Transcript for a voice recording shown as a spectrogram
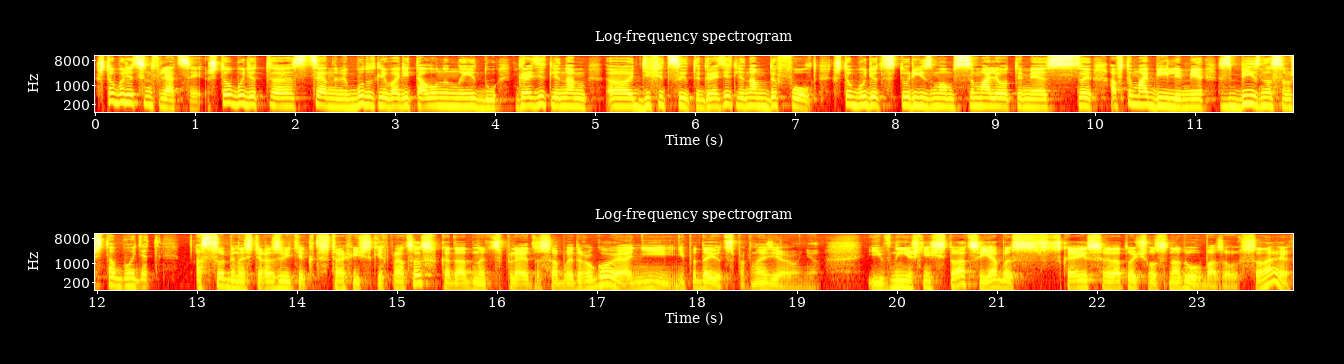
Что будет с инфляцией? Что будет э, с ценами? Будут ли вводить талоны на еду? Грозит ли нам э, дефициты? Грозит ли нам дефолт? Что будет с туризмом, с самолетами, с автомобилями, с бизнесом? Что будет? особенности развития катастрофических процессов, когда одно цепляет за собой другое, они не поддаются прогнозированию. И в нынешней ситуации я бы скорее сосредоточился на двух базовых сценариях.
